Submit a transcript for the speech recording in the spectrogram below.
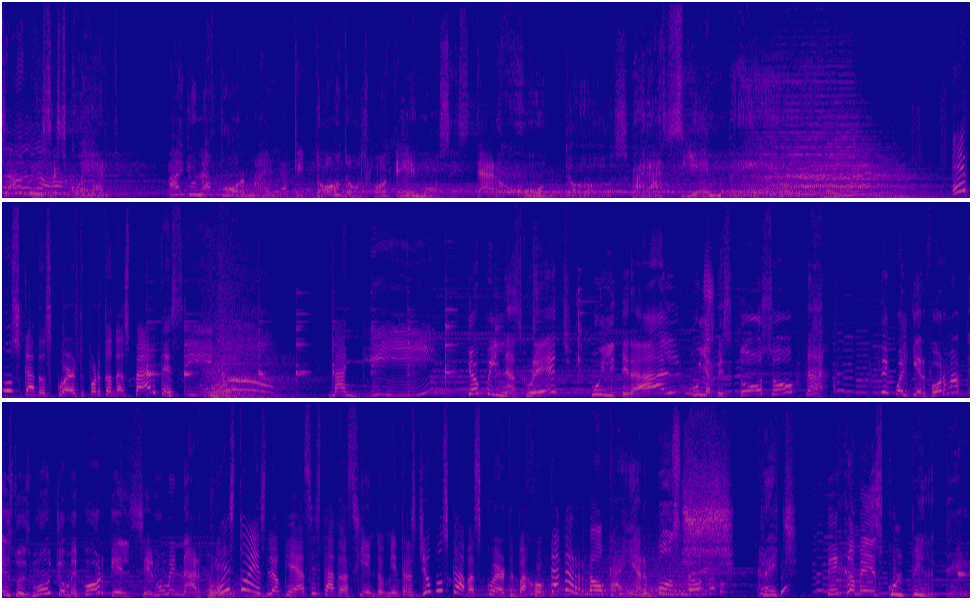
¿Sabes, Squirt? Hay una forma en la que todos podemos estar juntos para siempre. He buscado Squirt por todas partes y... ¿Maggie? ¿Qué opinas, Gretch? ¿Muy literal? ¿Muy apestoso? Ah, de cualquier forma, esto es mucho mejor que el cerumen arte. Esto es lo que has estado haciendo mientras yo buscaba Squirt bajo cada roca y arbusto. Shh, Gretch, déjame esculpirte.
